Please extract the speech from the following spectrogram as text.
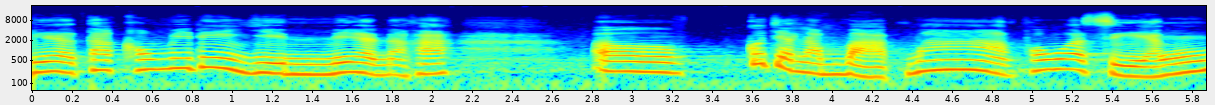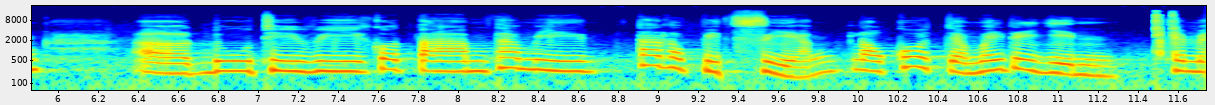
เนี่ยถ้าเขาไม่ได้ยินเนี่ยนะคะเอ่อก็จะลำบากมาก เพราะว่าเสียงดูทีวีก็ตามถ้ามีถ้าเราปิดเสียงเราก็จะไม่ได้ยิน ช่ไหม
